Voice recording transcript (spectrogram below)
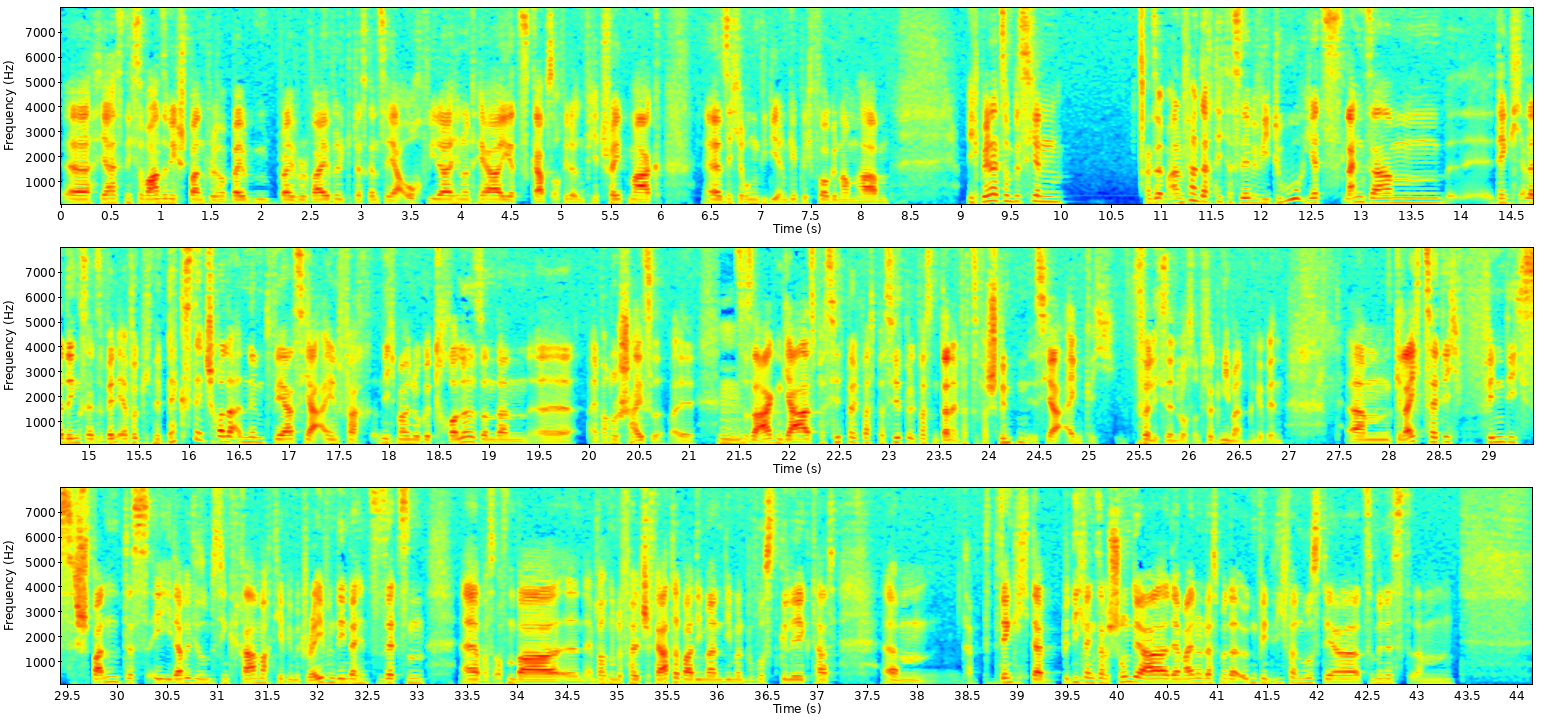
Äh, ja, ist nicht so wahnsinnig spannend. Bei, bei, Revival geht das Ganze ja auch wieder hin und her. Jetzt gab es auch wieder irgendwelche Trademark-Sicherungen, die die angeblich vorgenommen haben. Ich bin halt so ein bisschen also am Anfang dachte ich dasselbe wie du. Jetzt langsam äh, denke ich allerdings, also wenn er wirklich eine Backstage-Rolle annimmt, wäre es ja einfach nicht mal nur Getrolle, sondern äh, einfach nur Scheiße. Weil mhm. zu sagen, ja, es passiert bald was, passiert bald was und dann einfach zu verschwinden, ist ja eigentlich völlig sinnlos und für niemanden Gewinn. Ähm, gleichzeitig finde ich es spannend, dass AEW so ein bisschen Kram macht, hier wie mit Raven den da hinzusetzen, äh, was offenbar äh, einfach nur eine falsche Fährte war, die man, die man bewusst gelegt hat. Ähm, da denke ich, da bin ich langsam schon der, der Meinung, dass man da irgendwen liefern muss, der zumindest ähm,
